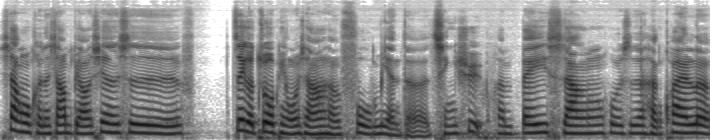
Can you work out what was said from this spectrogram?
像我可能想表现是这个作品，我想要很负面的情绪，很悲伤，或是很快乐。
